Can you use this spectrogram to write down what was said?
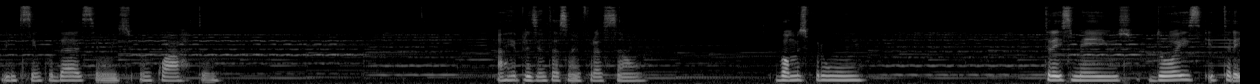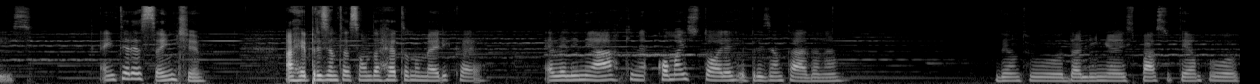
25 décimos, 1 quarto. A representação em fração. Vamos para um 3 meios, 2 e 3. É interessante a representação da reta numérica, ela é linear como a história é representada, né? Dentro da linha espaço-tempo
